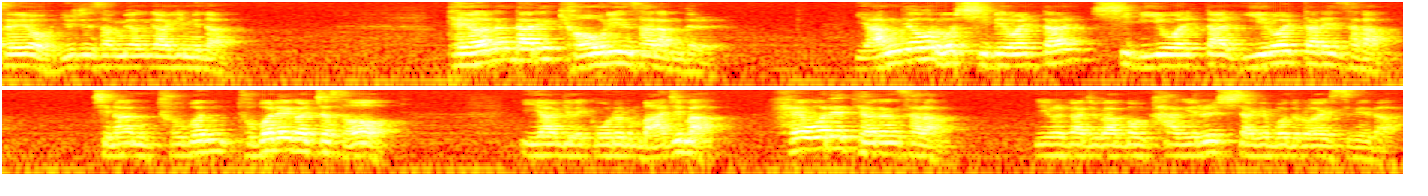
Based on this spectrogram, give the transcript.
안녕하세요. 유진상 명약입니다. 태어난 달이 겨울인 사람들 양력으로 12월달, 12월달, 1월달인 사람 지난 두 번, 두 번에 걸쳐서 이야기를 했고 오늘은 마지막 해월에 태어난 사람 이걸 가지고 한번 강의를 시작해 보도록 하겠습니다.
